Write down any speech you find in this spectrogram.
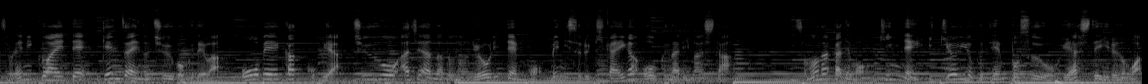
それに加えて現在の中国では欧米各国や中央アジアなどの料理店も目にする機会が多くなりました。その中でも近年勢いよく店舗数を増やしているのは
